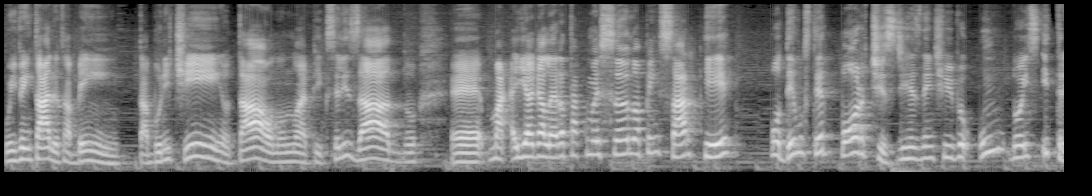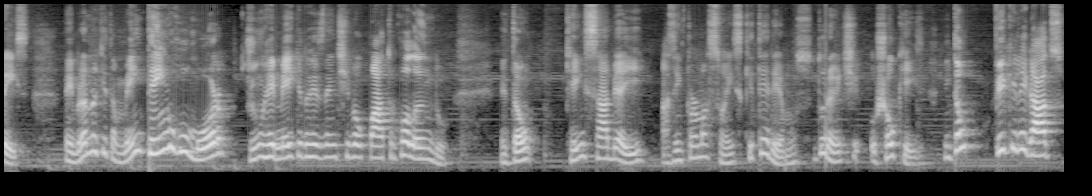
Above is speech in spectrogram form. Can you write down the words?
o inventário tá bem. tá bonitinho tal, não, não é pixelizado. É, e a galera tá começando a pensar que podemos ter portes de Resident Evil 1, 2 e 3. Lembrando que também tem o rumor de um remake do Resident Evil 4 rolando. Então, quem sabe aí as informações que teremos durante o showcase. Então, fiquem ligados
